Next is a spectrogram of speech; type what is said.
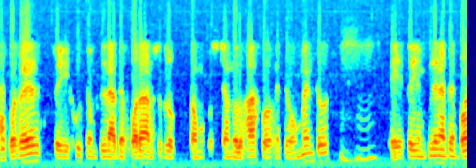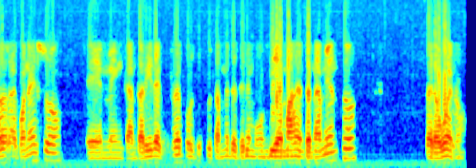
a correr. Estoy justo en plena temporada. Nosotros estamos cosechando los ajos en este momento. Eh, estoy en plena temporada con eso. Eh, me encantaría ir a correr porque justamente tenemos un día más de entrenamiento. Pero bueno,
